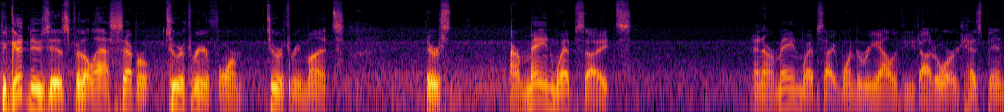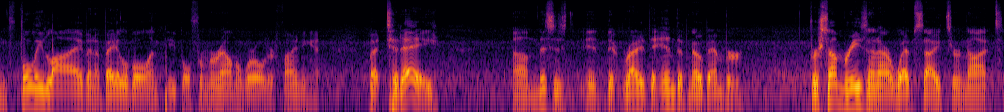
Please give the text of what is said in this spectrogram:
The good news is for the last several, two or three or four, two or three months, there's our main websites and our main website wonderreality.org has been fully live and available and people from around the world are finding it. But today um, this is right at the end of november for some reason our websites are not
